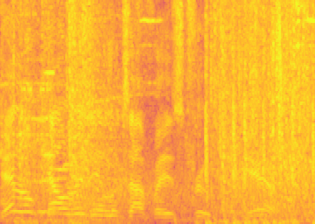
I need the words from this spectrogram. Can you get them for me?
General Calrissian looks out for his troops. Here,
